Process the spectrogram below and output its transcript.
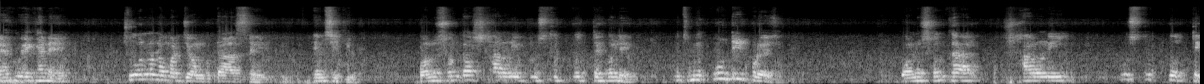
দেখো এখানে চুয়ান্ন নম্বর যে অঙ্কটা আছে এমসিকিউ গণসংখ্যার সারণী প্রস্তুত করতে হলে প্রথমে কোনটির প্রয়োজন? গণসংখ্যার সারণী প্রস্তুত করতে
